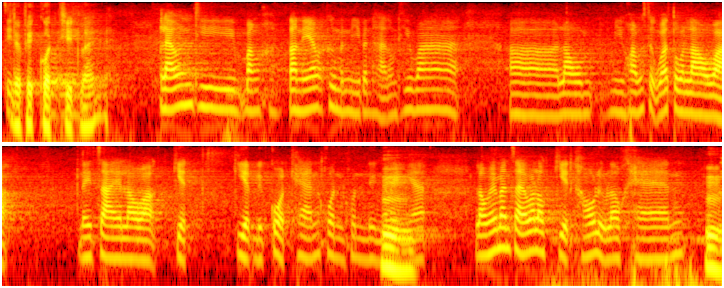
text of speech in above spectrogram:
จิตเดี๋ยวไปกดตัวเองจิตไว้ แล้วบางทีบางตอนนี้คือมันมีปัญหาตรงที่ว่าเอ่อเรามีความรู้สึกว่าตัวเราอะในใจเราอะเกลียดเกลียดหรือโกรธแค้นคนคนหนึ่งอืมอะไรเงี้ย เราไม่มั่นใจว่าเราเกลียดเขาหรือเราแค้นอืม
